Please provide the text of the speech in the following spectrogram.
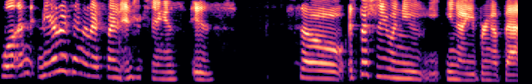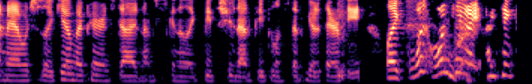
Well and the other thing that i find interesting is is so especially when you you know you bring up batman which is like yeah my parents died and i'm just gonna like beat the shit out of people instead of go to therapy. Like what one thing I, I think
